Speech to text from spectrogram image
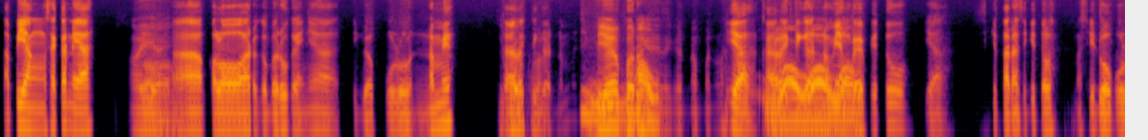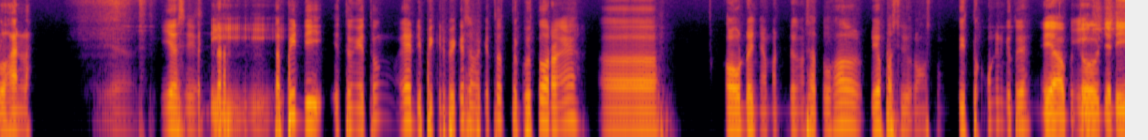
tapi yang second ya Oh iya. Oh. Ah, kalau harga baru kayaknya 36 ya KLX 36 sih Iya baru Wow. ya, 36-an lah. Iya, KLX Wow, 36 wow, yang wow. BF itu ya sekitaran segitulah, masih 20-an lah. Iya. Iya sih. bener. Di Tapi dihitung-hitung ya dipikir-pikir sama kita Teguh tuh orangnya eh kalau udah nyaman dengan satu hal dia pasti langsung ditekunin gitu ya. iya betul Ish. jadi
